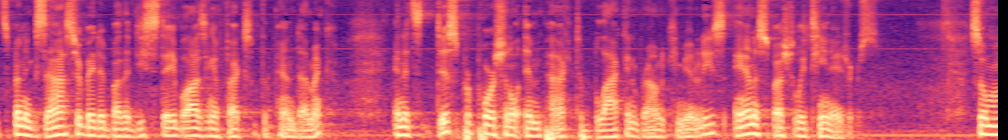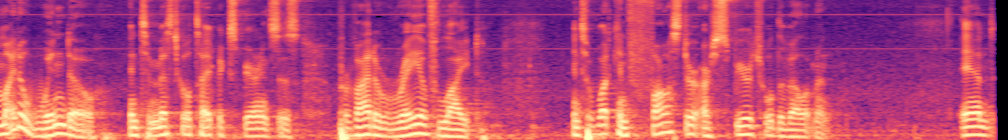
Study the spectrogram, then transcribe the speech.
It's been exacerbated by the destabilizing effects of the pandemic and its disproportional impact to black and brown communities and especially teenagers. So, might a window into mystical type experiences provide a ray of light into what can foster our spiritual development and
